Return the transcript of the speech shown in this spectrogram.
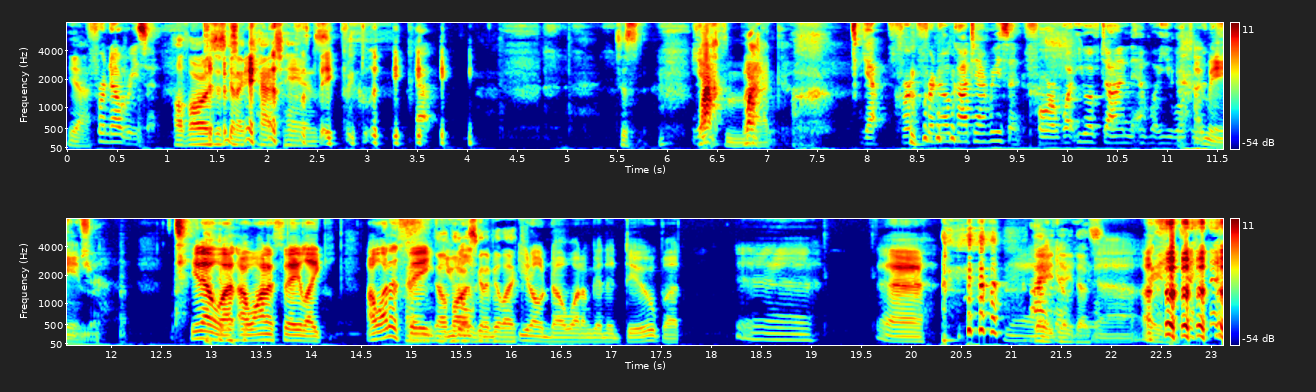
yeah, for no reason. Alvaro's just gonna catch hands. basically. Yeah. Just Yeah, whack, whack. Smack. yeah, for for no goddamn reason. For what you have done and what you will do. I in mean, the future. You know what? I want to say like I want to say And you don't gonna be like- you don't know what I'm gonna do, but yeah, yeah, know he does. yeah.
